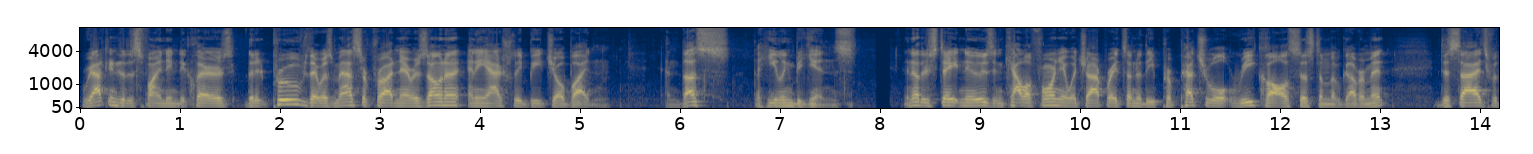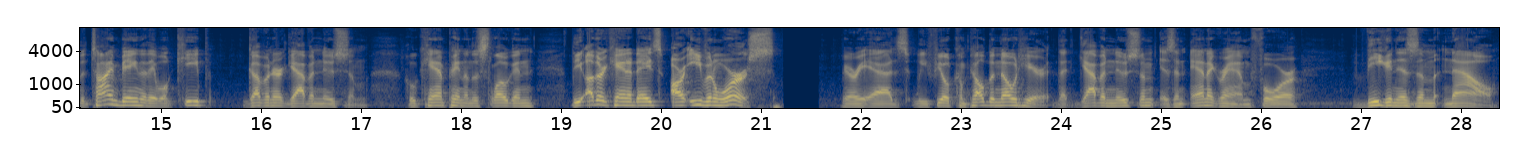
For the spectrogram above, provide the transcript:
reacting to this finding, declares that it proves there was massive fraud in Arizona and he actually beat Joe Biden. And thus, the healing begins. In other state news, in California, which operates under the perpetual recall system of government, decides for the time being that they will keep Governor Gavin Newsom, who campaigned on the slogan, The other candidates are even worse. Barry adds, We feel compelled to note here that Gavin Newsom is an anagram for veganism now.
